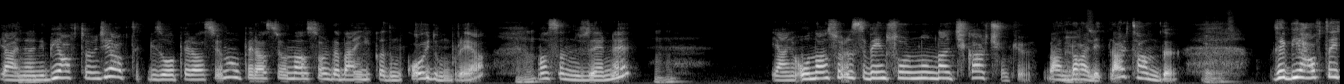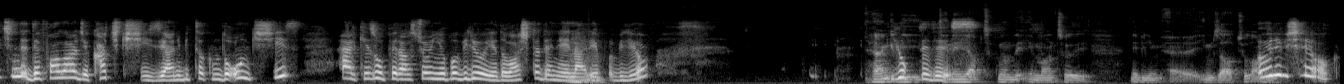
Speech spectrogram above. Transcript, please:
Yani hani bir hafta önce yaptık biz o operasyonu. Operasyondan sonra da ben yıkadım koydum buraya masanın üzerine. Yani ondan sonrası benim sorumluluğumdan çıkar çünkü. Bende Evet. aletler tamdı. Evet. Ve bir hafta içinde defalarca kaç kişiyiz yani bir takımda 10 kişiyiz. Herkes operasyon yapabiliyor ya da başka deneyler yapabiliyor. Herhangi Yok bir dedi. deney yaptıklarında inventörü ne bileyim e, imza atıyorlar mı? Öyle bir şey yok.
